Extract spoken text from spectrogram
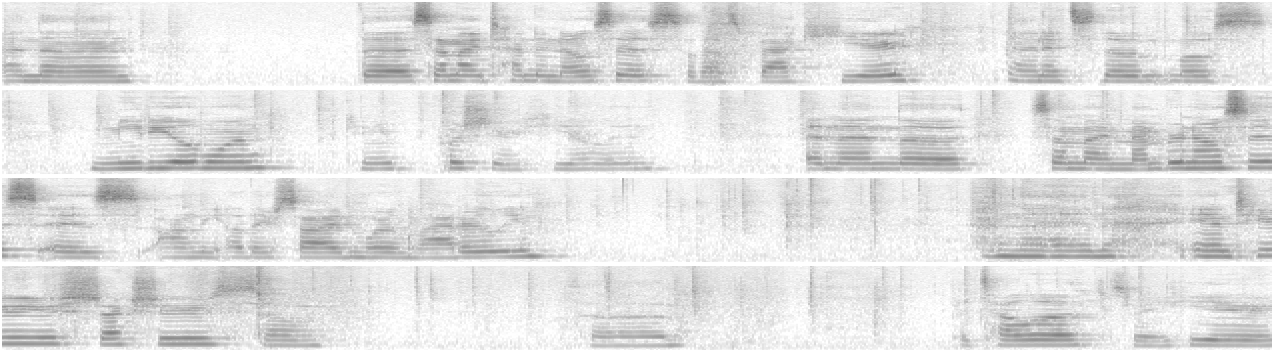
and then the semitendinosus, so that's back here, and it's the most medial one. Can you push your heel in? And then the semimembranosus is on the other side, more laterally. And then anterior structures, so the patella is right here,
